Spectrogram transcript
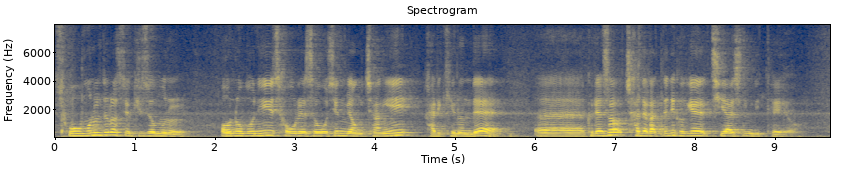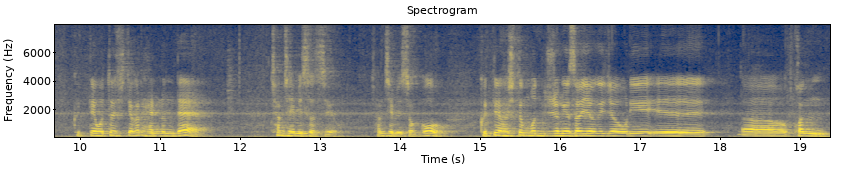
소문을 들었어요. 기소문을. 어느 분이 서울에서 오신 명창이 가리키는데 에, 그래서 찾아갔더니 그게 지하실 밑에예요. 그때부터 시작을 했는데 참 재밌었어요. 참 재밌었고 그때 하시던 분들 중에서 여기 저 우리 에, 어, 권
